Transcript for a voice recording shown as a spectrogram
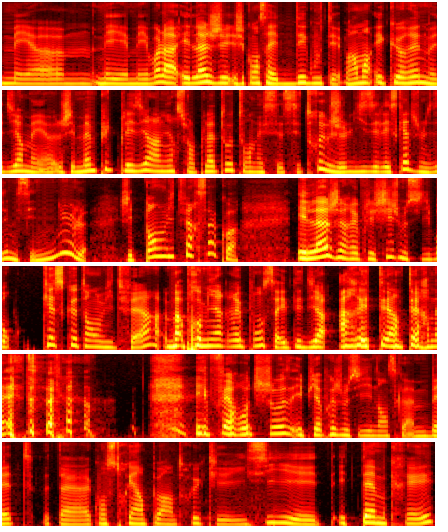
Mais, euh, mais, mais voilà, et là j'ai commencé à être dégoûtée, vraiment écœurée de me dire, mais euh, j'ai même plus de plaisir à venir sur le plateau, tourner ces, trucs. Je lisais les sketchs, je me disais, mais c'est nul, j'ai pas envie de faire ça, quoi. Et là j'ai réfléchi, je me suis dit, bon, qu'est-ce que tu as envie de faire? Ma première réponse a été de dire, arrêter Internet et faire autre chose. Et puis après, je me suis dit, non, c'est quand même bête. Tu as construit un peu un truc ici et et t'aimes créer.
